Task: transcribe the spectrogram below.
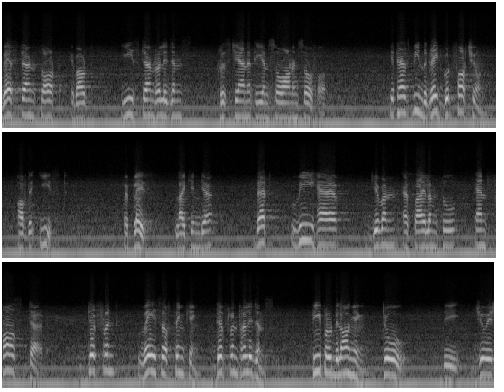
Western thought, about Eastern religions, Christianity, and so on and so forth. It has been the great good fortune of the East, a place like India, that we have given asylum to and fostered different ways of thinking, different religions, people belonging to the Jewish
